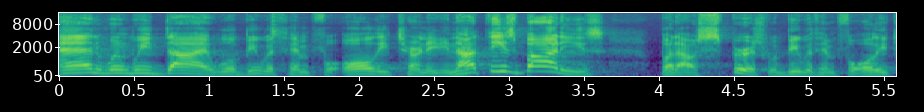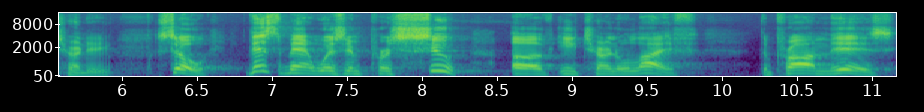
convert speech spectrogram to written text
And when we die, we'll be with Him for all eternity. Not these bodies, but our spirits will be with him for all eternity. So this man was in pursuit of eternal life. The problem is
